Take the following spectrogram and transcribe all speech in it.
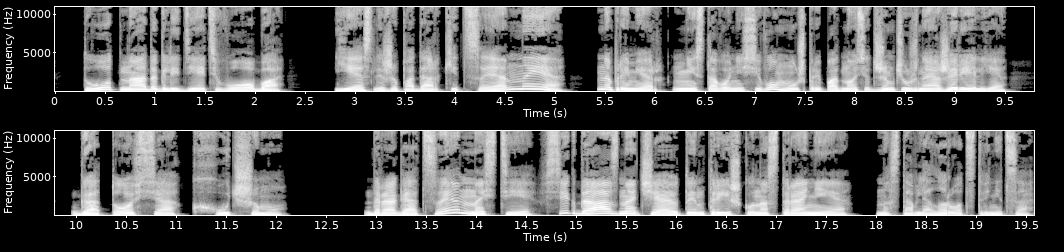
— тут надо глядеть в оба. Если же подарки ценные, например, ни с того ни сего муж преподносит жемчужное ожерелье, готовься к худшему». «Драгоценности всегда означают интрижку на стороне», — наставляла родственница.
